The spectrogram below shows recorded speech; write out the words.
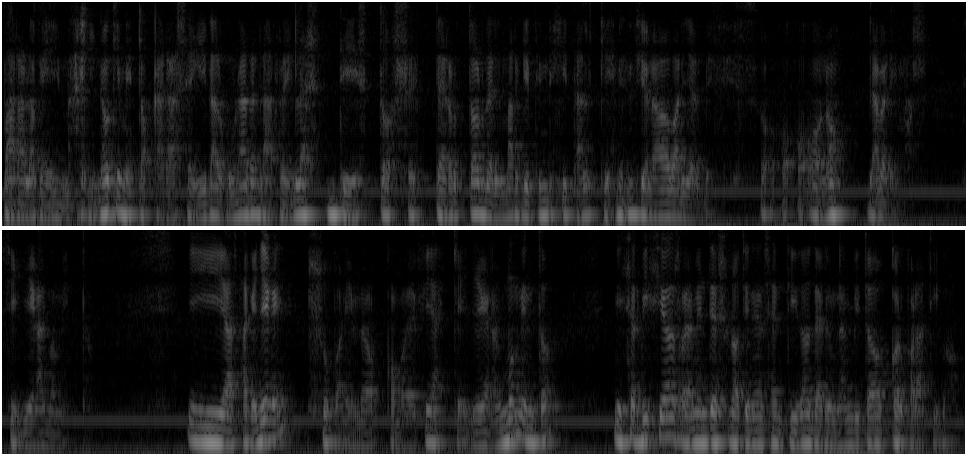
para lo que imagino que me tocará seguir algunas de las reglas de estos expertos del marketing digital que he mencionado varias veces. O, o, no, ya veremos si llega el momento. Y hasta que llegue, suponiendo, como decía, que llegue en algún momento, mis servicios realmente solo tienen sentido desde un ámbito corporativo.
